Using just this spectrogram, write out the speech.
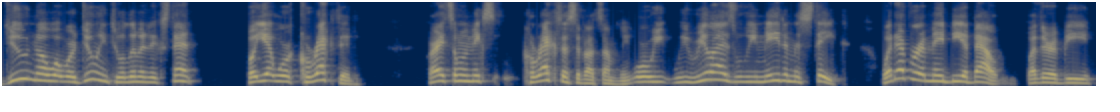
do know what we're doing to a limited extent, but yet we're corrected, right? Someone makes corrects us about something, or we we realize we made a mistake, whatever it may be about, whether it be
